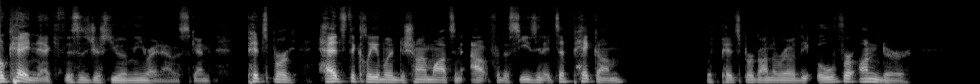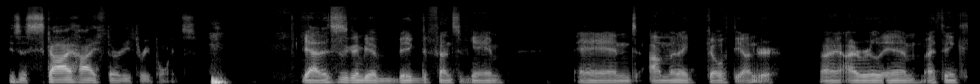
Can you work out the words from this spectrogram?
okay, Nick, this is just you and me right now. This again, Pittsburgh heads to Cleveland. Deshaun Watson out for the season. It's a pick 'em with Pittsburgh on the road. The over under is a sky high 33 points. Yeah, this is going to be a big defensive game, and I'm going to go with the under. I, I really am. I think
